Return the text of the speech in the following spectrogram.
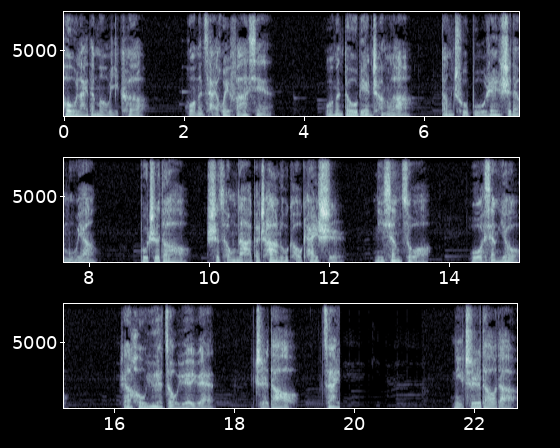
后来的某一刻，我们才会发现，我们都变成了当初不认识的模样。不知道是从哪个岔路口开始，你向左，我向右，然后越走越远，直到再。你知道的，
